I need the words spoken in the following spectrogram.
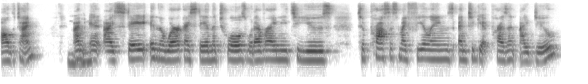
all the time. Mm-hmm. I'm in, I stay in the work, I stay in the tools, whatever I need to use to process my feelings and to get present, I do.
